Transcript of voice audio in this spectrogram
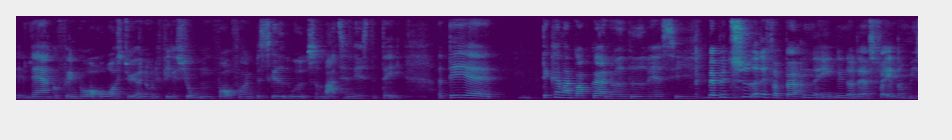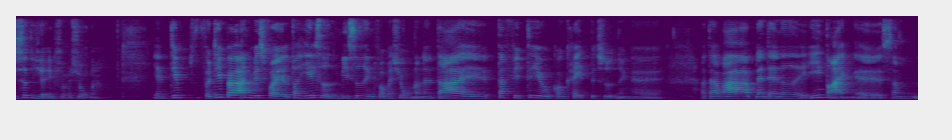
øh, læreren kunne finde på at overstyre notifikationen for at få en besked ud, som var til næste dag. Og det, øh, det kan man godt gøre noget ved, vil jeg sige. Hvad betyder det for børnene egentlig, når deres forældre misser de her informationer? Jamen, de, for de børn, hvis forældre hele tiden missede informationerne, der, øh, der fik det jo konkret betydning. Øh, og der var blandt andet en dreng, øh, som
